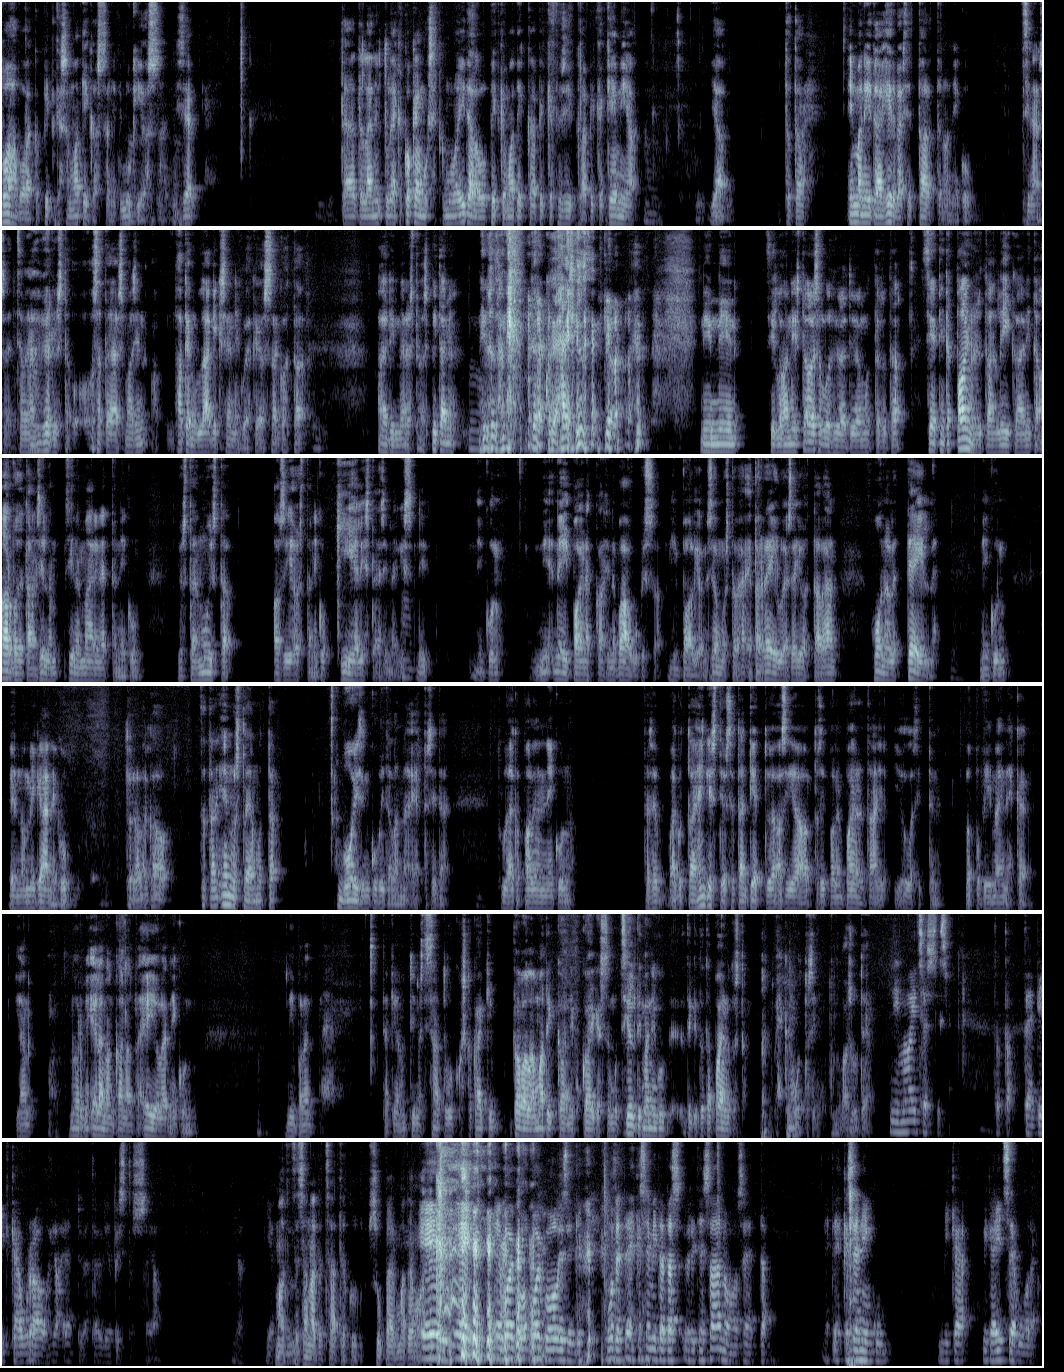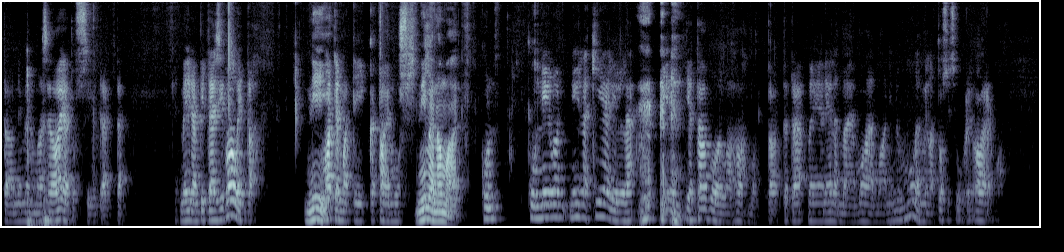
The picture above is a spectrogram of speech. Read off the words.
vahva vaikka pitkässä matikassa niin kuin lukiossa. Niin se, tää, tällä nyt tulee ehkä kokemukset, kun mulla on itsellä ollut pitkä matikka ja pitkä fysiikka ja pitkä kemia. Mm. Ja tota, en mä niitä hirveästi tarttunut niin kuin sinänsä. Että se on ihan hyödyllistä osata, ja jos mä olisin hakenut lääkikseen niin kuin ehkä jossain kohtaa äidin mielestä olisi pitänyt, mm. niin, tota, niin terkkuja äidille. niin, niin silloinhan niistä olisi ollut hyötyä, mutta tota, se, että niitä painotetaan liikaa ja niitä arvotetaan sillä, siinä määrin, että niin kuin jostain muista asioista, niin kuin kielistä esimerkiksi, mm. niin, niin kuin, ne ei painakaan siinä vaakupissa niin paljon. Niin se on minusta vähän epäreilu ja se johtaa vähän huonoille teille. Niin kuin, en ole mikään niin kuin, todellakaan tota, ennustaja, mutta voisin kuvitella näin, että sitä tulee aika paljon niin kuin, tai se vaikuttaa henkisesti, jos jotain tiettyä asiaa tosi paljon painotetaan, jolla sitten loppuviimein ehkä ihan normi elämän kannalta ei ole niin, kuin, niin paljon tämäkin on tyhmästi sanottu, koska kaikki tavallaan matikkaa niin kuin kaikessa, mutta silti mä niin kuin, jotenkin tuota painotusta ehkä muuttaisin tulevaisuuteen. Niin mä itse siis tota, tein pitkää uraohjaajan työtä yliopistossa ja ja, ja Mä ajattelin, että sanat, että sä oot joku supermatemaatikko. Ei, ei, ei voi, kun, voi kun olisinkin. Mutta ehkä se, mitä tässä yritin sanoa, on se, että, että ehkä se, niin kuin, mikä, mikä itse huolettaa, on nimenomaan se ajatus siitä, että, että meidän pitäisi valita niin. matematiikka tai musiikki. Nimenomaan. Kun kun niillä on niillä kielillä ja, ja tavoilla hahmottaa tätä meidän elämää ja maailmaa, niin on molemmilla tosi suuri arvo.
